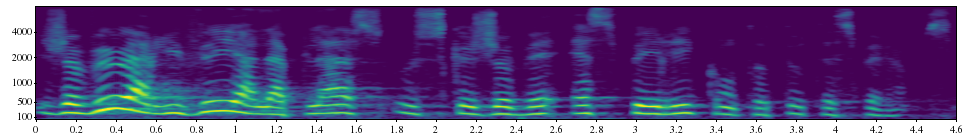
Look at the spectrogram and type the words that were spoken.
je veux arriver à la place où ce que je vais espérer contre toute espérance.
